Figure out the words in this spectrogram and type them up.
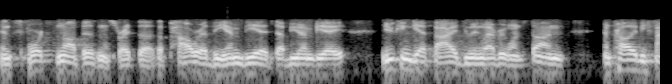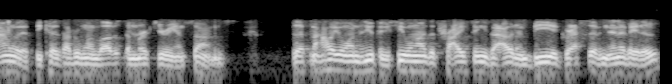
in sports and all business, right? The the power of the NBA, WNBA. You can get by doing what everyone's done and probably be fine with it because everyone loves the Mercury and Suns that's not how he wanted to do things. He wanted to try things out and be aggressive and innovative.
